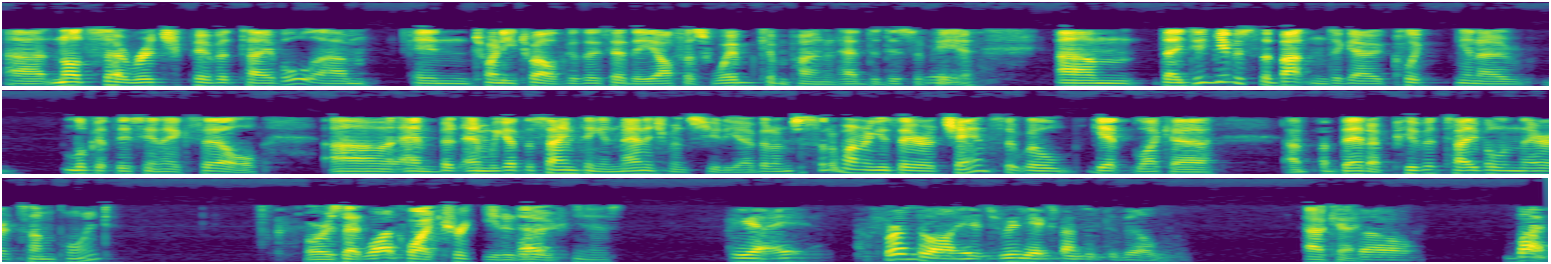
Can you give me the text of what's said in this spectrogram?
uh, not so rich pivot table um, in 2012 because they said the Office web component had to disappear. Um, they did give us the button to go click, you know, look at this in Excel. Uh, and but and we got the same thing in Management Studio. But I'm just sort of wondering, is there a chance that we'll get like a a, a better pivot table in there at some point, or is that what, quite tricky to do? Yes. Yeah. It, first of all, it's really expensive to build. Okay. So, but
